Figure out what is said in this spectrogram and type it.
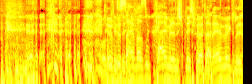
Du bist einfach so geil mit den Sprichwörtern, ey, wirklich.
